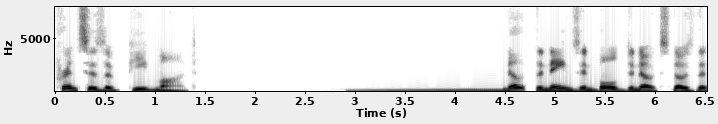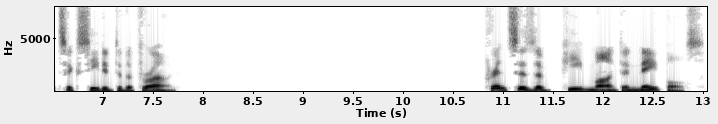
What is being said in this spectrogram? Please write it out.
Princes of Piedmont Note, the names in bold denotes those that succeeded to the throne. Princes of Piedmont and Naples.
